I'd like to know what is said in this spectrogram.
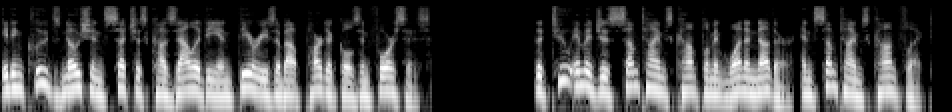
It includes notions such as causality and theories about particles and forces. The two images sometimes complement one another, and sometimes conflict.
